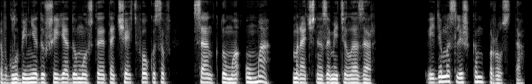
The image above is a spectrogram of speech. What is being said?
В глубине души я думал, что это часть фокусов санктума ума, мрачно заметил Азар. Видимо, слишком просто.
